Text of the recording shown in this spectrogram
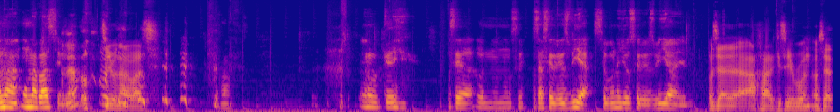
una, una base, ¿no? Sí, una base. Ok. O sea, no, no sé. O sea, se desvía. Según ellos se desvía el. O sea, ajá, que sí, bueno, o sea,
